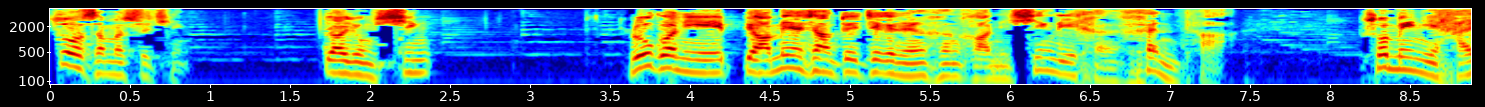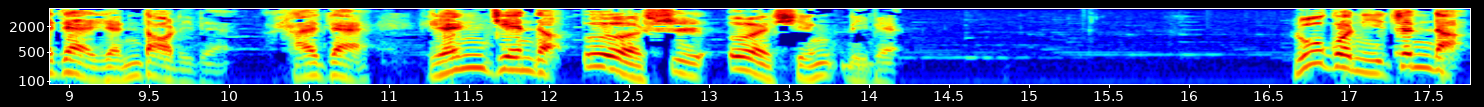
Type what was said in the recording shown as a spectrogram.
做什么事情。要用心。如果你表面上对这个人很好，你心里很恨他，说明你还在人道里边，还在人间的恶事恶行里边。如果你真的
